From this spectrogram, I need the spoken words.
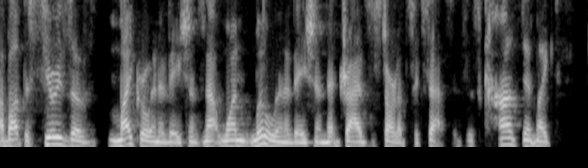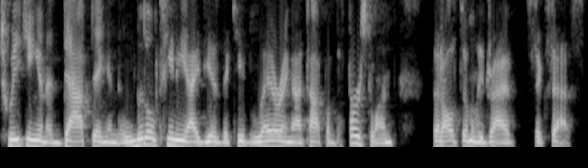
about the series of micro innovations, not one little innovation that drives a startup success. It's this constant like tweaking and adapting and the little teeny ideas that keep layering on top of the first one that ultimately drive success.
